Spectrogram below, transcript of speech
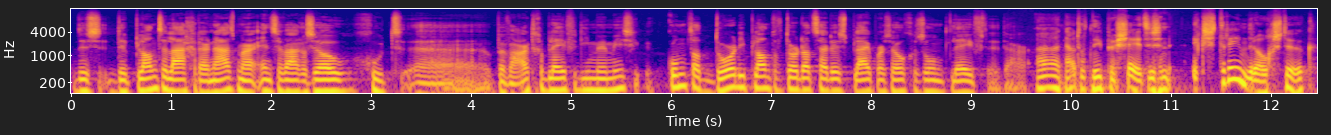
dus de planten lagen daarnaast, maar en ze waren zo goed uh, bewaard gebleven, die mummies. Komt dat door die plant of doordat zij dus blijkbaar zo gezond leefden daar? Uh, nou, dat niet per se. Het is een extreem droog stuk.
